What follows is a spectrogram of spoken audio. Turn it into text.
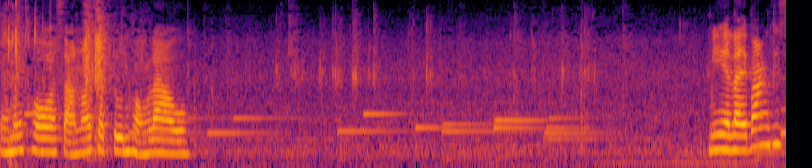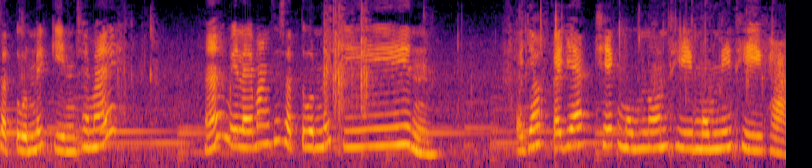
ยังไม่พอสาวน้อยสตูนของเรา มีอะไรบ้างที่สตูนไม่กินใช่ไหมฮะมีอะไรบ้างที่สตูนไม่กินกระยักกระแยกเช็คมุมโน้นทีมุมนี้ทีค่ะ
